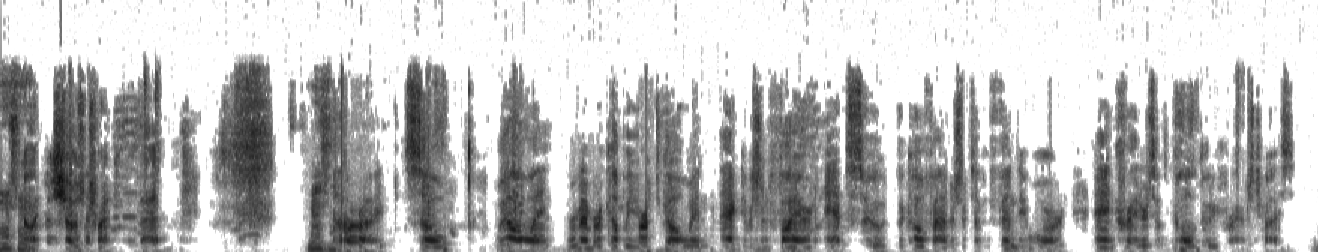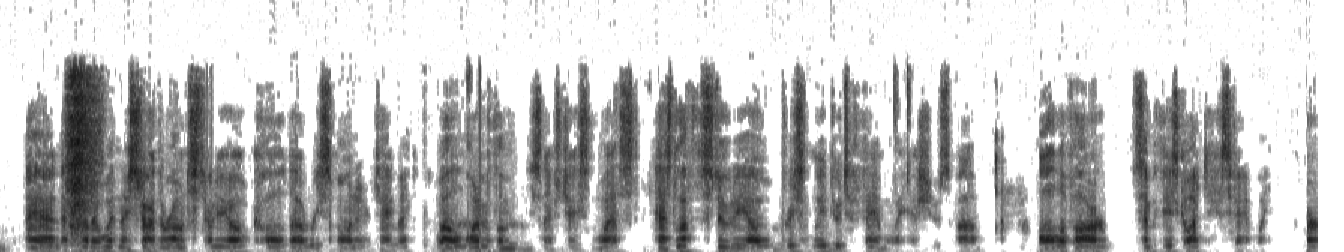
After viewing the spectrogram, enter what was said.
Mhm. Like the show's trying to do that. Mhm. All right. So we all went, remember a couple years ago when Activision fired and sued the co-founders of Infinity Ward and creators of the Call of Duty franchise. And so they went and they started their own studio called uh, Respawn Entertainment. Well, one of them, his name's Jason West, has left the studio recently due to family issues. Um, all of our sympathies go out to his family.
